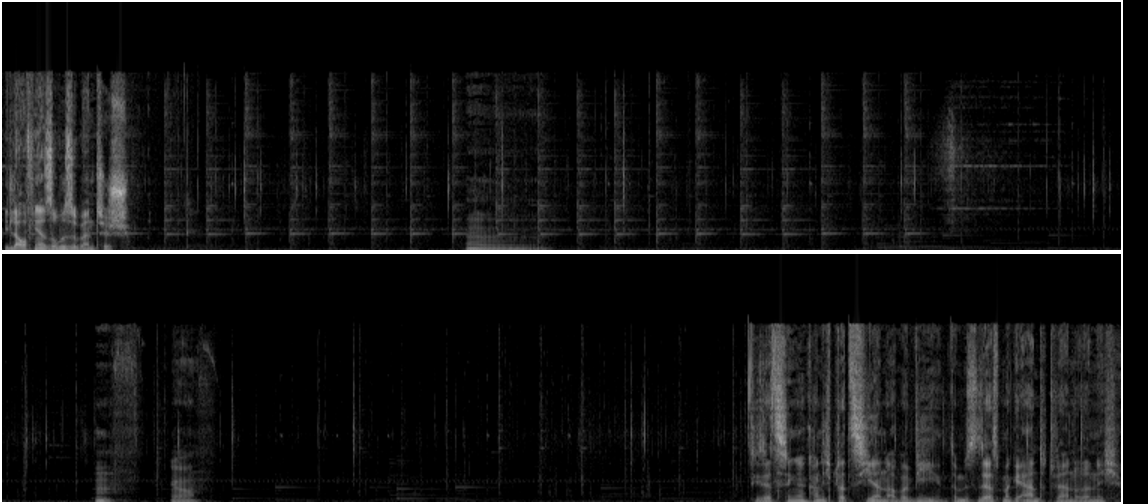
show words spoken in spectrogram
Die laufen ja sowieso über den Tisch. Setzlinge kann ich platzieren, aber wie? Da müssen sie erstmal geerntet werden, oder nicht?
